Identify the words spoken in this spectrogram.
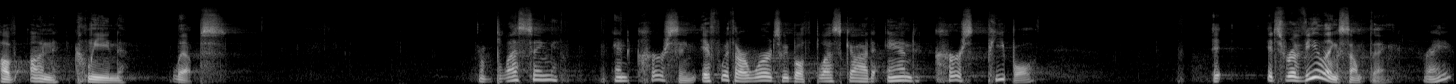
of unclean lips. Blessing and cursing. If with our words we both bless God and curse people, it, it's revealing something, right?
